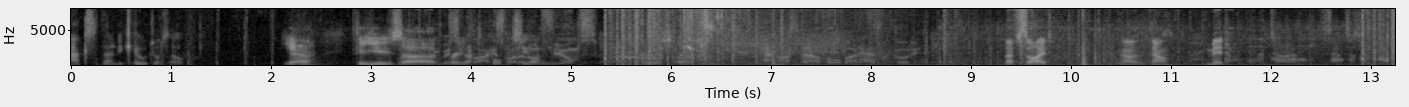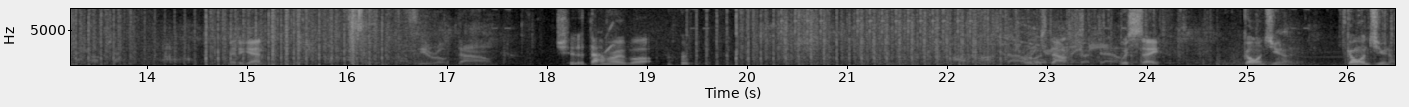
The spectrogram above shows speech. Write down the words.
Accidentally killed yourself. Yeah. If you use uh, Mission radioactive clock for too on long, fumes. you'll yourself. Hostile robot has rebooted. Left side. No, down. Mid. Mid again. Zero down. Shoot the damn robot. Robot's down. We're safe. Go on, Juno. Go on, Juno.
